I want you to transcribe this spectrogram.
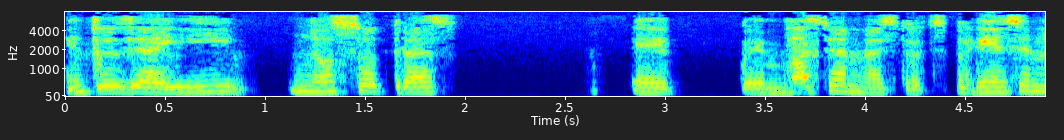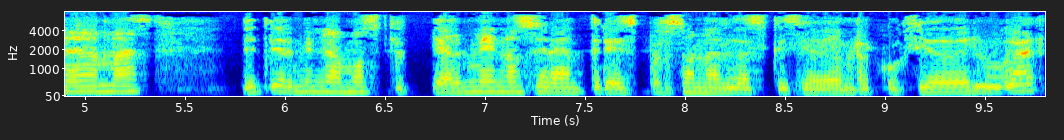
Entonces de ahí nosotras, eh, en base a nuestra experiencia nada más, determinamos que, al menos eran tres personas las que se habían recogido del lugar.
